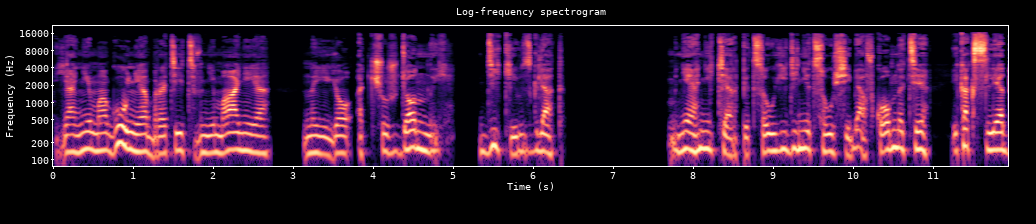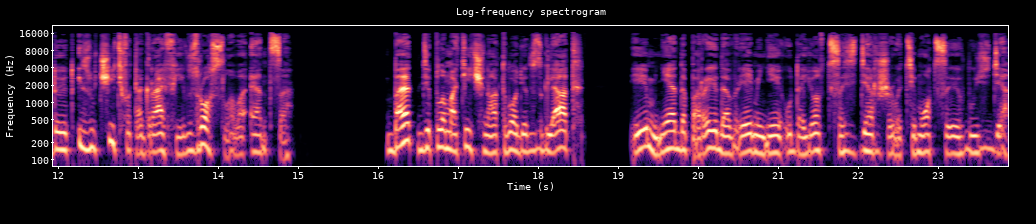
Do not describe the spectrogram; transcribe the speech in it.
я не могу не обратить внимания на ее отчужденный, дикий взгляд. Мне не терпится уединиться у себя в комнате и как следует изучить фотографии взрослого Энца. Бет дипломатично отводит взгляд, и мне до поры до времени удается сдерживать эмоции в узде.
